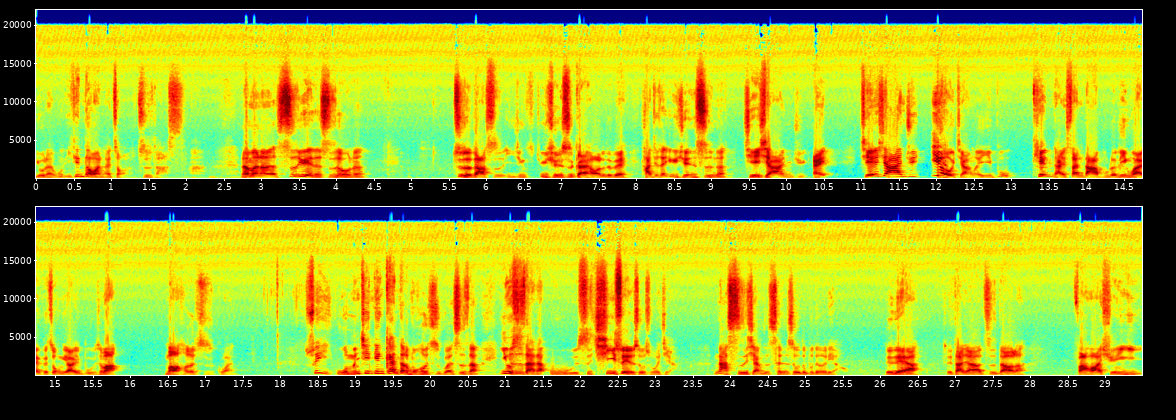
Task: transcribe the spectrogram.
又来问，一天到晚来找智大师。那么呢，四月的时候呢，智者大师已经玉泉寺盖好了，对不对？他就在玉泉寺呢结下安居。哎，结下安居又讲了一部天台三大部的另外一个重要一部，什么？摩诃止观。所以我们今天看到的摩诃止观，事实上又是在他五十七岁的时候所讲。那思想是成熟的不得了，对不对啊？所以大家要知道了，《法华玄义》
